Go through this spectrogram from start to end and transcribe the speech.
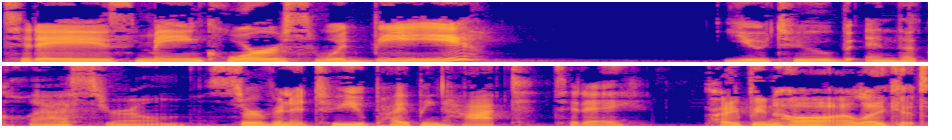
Today's main course would be YouTube in the classroom, serving it to you piping hot today. Piping hot, I like it.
